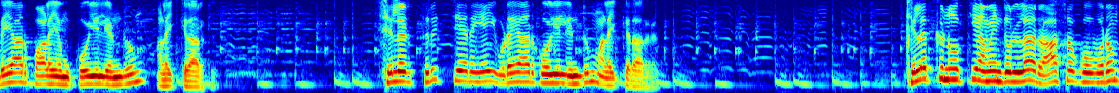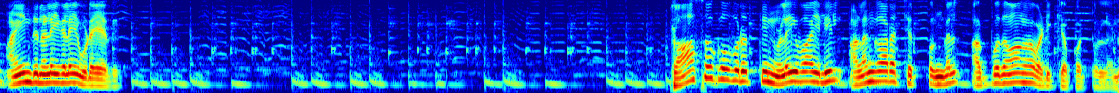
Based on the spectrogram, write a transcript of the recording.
உடையார்பாளையம் கோயில் என்றும் அழைக்கிறார்கள். சிலர் திருச்சேரையை உடையார் கோயில் என்றும் அழைக்கிறார்கள். கிழக்கு நோக்கி அமைந்துள்ள ராசகோபுரம் ஐந்து நிலைகளை உடையது. ராசகோபுரத்தின் நுழைவாயிலில் அலங்கார சிற்பங்கள் அற்புதமாக வடிக்கப்பட்டுள்ளன.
